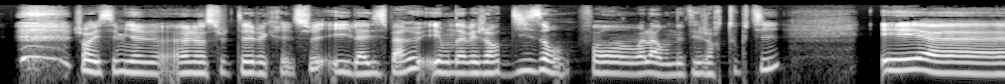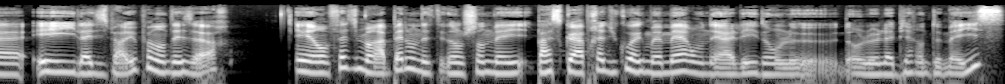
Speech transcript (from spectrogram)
genre il s'est mis à, l'insulter, à le crier dessus et il a disparu. Et on avait genre 10 ans. Enfin voilà, on était genre tout petits. Et, et il a disparu pendant des heures. Et en fait, je me rappelle, on était dans le champ de maïs parce qu'après, du coup, avec ma mère, on est allé dans le dans le labyrinthe de maïs.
